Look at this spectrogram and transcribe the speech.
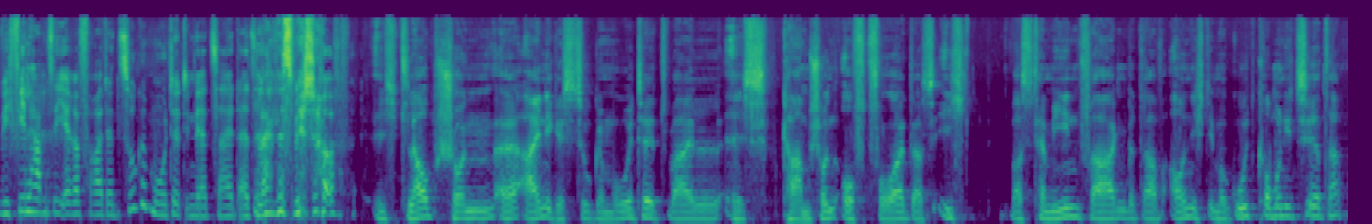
Wie viel haben Sie Ihrer Frau denn zugemutet in der Zeit als Landesbischof? Ich glaube schon äh, einiges zugemutet, weil es kam schon oft vor, dass ich was Terminfragen betraf, auch nicht immer gut kommuniziert habe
